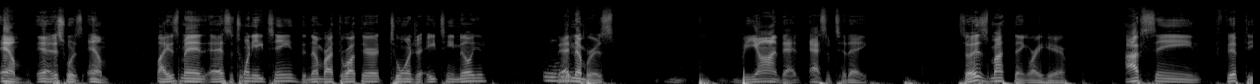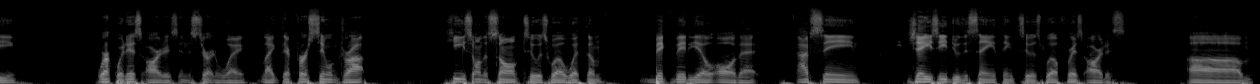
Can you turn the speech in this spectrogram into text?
M. Yeah, this was M. Like this man, as of 2018, the number I threw out there, 218 million. That Mhm. number is beyond that as of today. So this is my thing right here. I've seen 50 work with his artists in a certain way. Like their first single drop, he's on the song too as well with them. Big video, all that. I've seen Jay Z do the same thing too as well for his artists. Um,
